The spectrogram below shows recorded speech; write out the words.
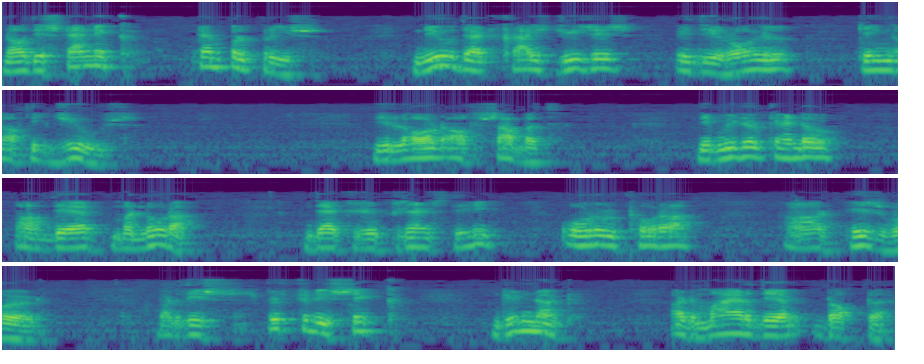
Now the Stanic temple priests knew that Christ Jesus is the royal king of the Jews, the Lord of Sabbath, the middle candle of their menorah that represents the oral Torah or his word. But the spiritually sick did not admire their doctor,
